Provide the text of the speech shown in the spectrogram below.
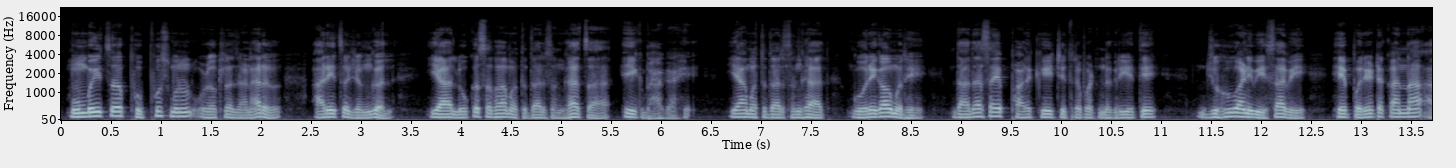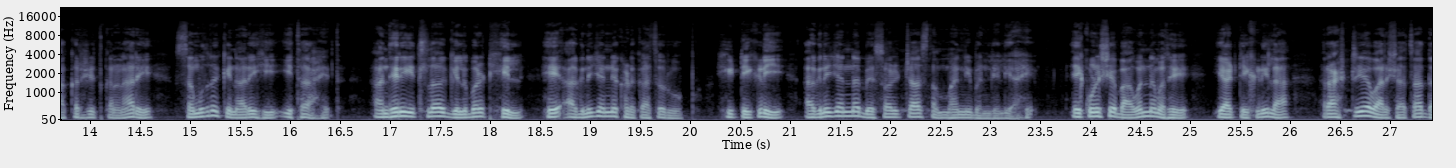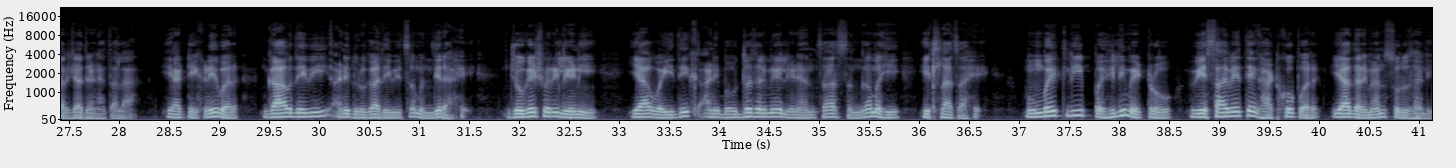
मुंबईचं फुफ्फुस म्हणून ओळखलं जाणारं आरेचं जंगल या लोकसभा मतदारसंघाचा एक भाग आहे. या मतदारसंघात गोरेगावमध्ये दादासाहेब फाळके चित्रपट नगरी येते जुहू आणि वेसावे हे पर्यटकांना आकर्षित करणारे समुद्रकिनारेही इथं आहेत. अंधेरी इथलं गिल्बर्ट हिल हे अग्निजन्य खडकाचं रूप. ही टेकडी अग्निजन्य बेसॉल्टच्या स्तंभांनी बनलेली आहे. एकोणीसशे बावन्नमध्ये या टेकडीला राष्ट्रीय वारशाचा दर्जा देण्यात आला. या टेकडीवर गावदेवी आणि दुर्गादेवीचं मंदिर आहे. जोगेश्वरी लेणी या वैदिक आणि बौद्धधर्मीय लेण्यांचा संगमही इथलाच आहे. मुंबईतली पहिली मेट्रो वेसावे ते घाटकोपर या दरम्यान सुरू झाली.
